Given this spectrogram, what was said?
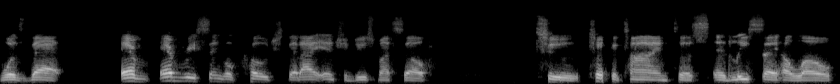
was that every, every single coach that I introduced myself to took the time to at least say hello.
